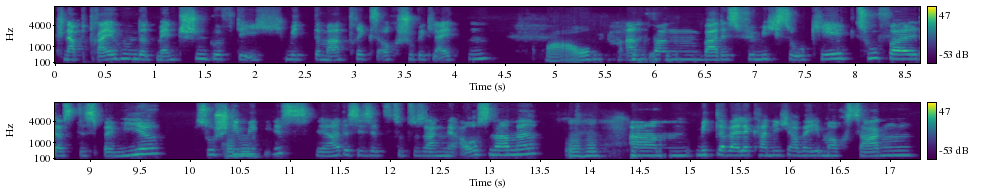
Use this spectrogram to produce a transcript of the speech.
knapp 300 Menschen durfte ich mit der Matrix auch schon begleiten. Wow. Am Anfang war das für mich so, okay, Zufall, dass das bei mir so stimmig mhm. ist. Ja, das ist jetzt sozusagen eine Ausnahme. Mhm. Ähm, mittlerweile kann ich aber eben auch sagen,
